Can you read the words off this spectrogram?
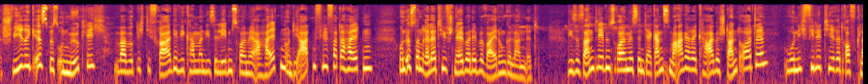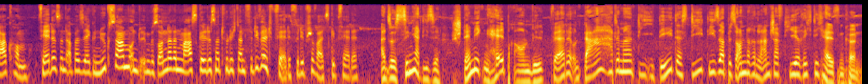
schwierig ist bis unmöglich, war wirklich die Frage, wie kann man diese Lebensräume erhalten und die Artenvielfalt erhalten und ist dann relativ schnell bei der Beweidung gelandet. Diese Sandlebensräume sind ja ganz magere, karge Standorte, wo nicht viele Tiere drauf klarkommen. Pferde sind aber sehr genügsam und im besonderen Maß gilt es natürlich dann für die Wildpferde, für die Przewalski-Pferde. Also es sind ja diese stämmigen hellbraunen Wildpferde und da hatte man die Idee, dass die dieser besonderen Landschaft hier richtig helfen können.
